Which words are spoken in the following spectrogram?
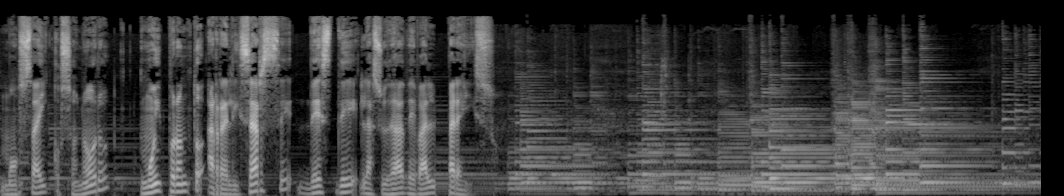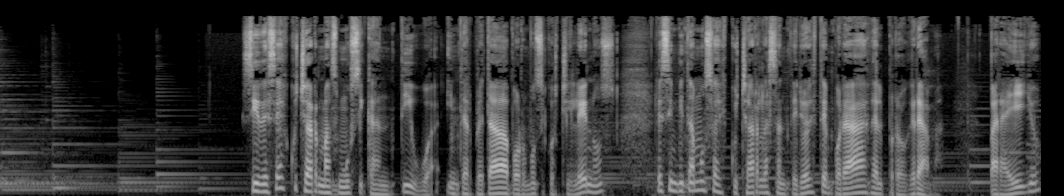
Mosaico Sonoro, muy pronto a realizarse desde la ciudad de Valparaíso. Si desea escuchar más música antigua interpretada por músicos chilenos, les invitamos a escuchar las anteriores temporadas del programa. Para ello,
